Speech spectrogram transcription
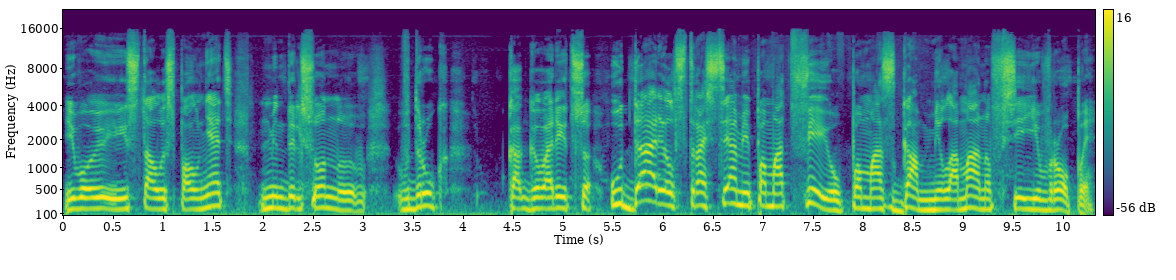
Его и стал исполнять. Мендельсон э, вдруг как говорится, ударил страстями по Матфею, по мозгам меломанов всей Европы.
